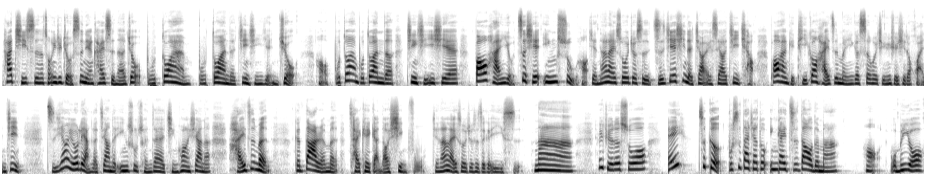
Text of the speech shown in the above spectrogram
它其实呢从一九九四年开始呢，就不断不断的进行研究，好，不断不断的进行一些包含有这些因素，哈，简单来说就是直接性的教 SEL 技巧，包含给提供孩子们一个社会情绪学习的环境。只要有两个这样的因素存在的情况下呢，孩子们跟大人们才可以感到幸福。简单来说就是这个意思。那会觉得说，哎。这个不是大家都应该知道的吗？哦，我们有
